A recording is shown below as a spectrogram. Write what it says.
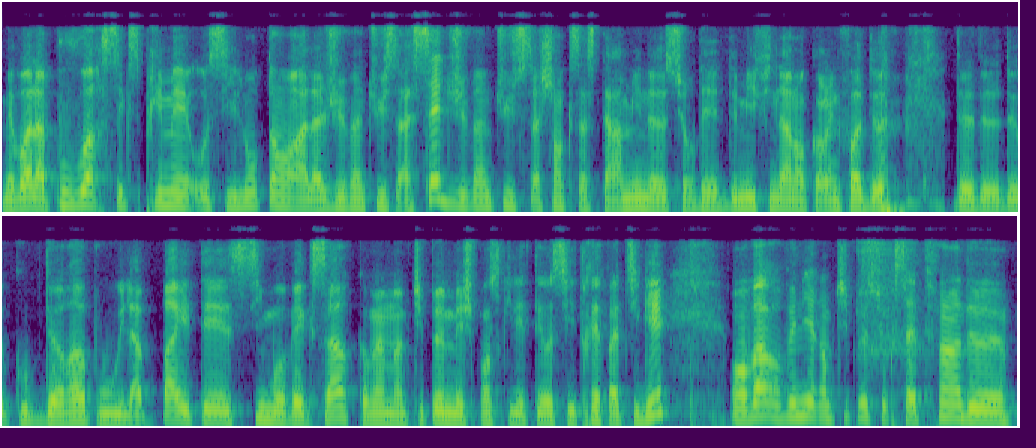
Mais voilà, pouvoir s'exprimer aussi longtemps à la Juventus, à cette Juventus, sachant que ça se termine euh, sur des demi-finales, encore une fois, de, de, Coupe d'Europe où il n'a pas été si mauvais que ça, quand même un petit peu, mais je pense qu'il était aussi très fatigué. On va revenir un petit peu sur cette fin de,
